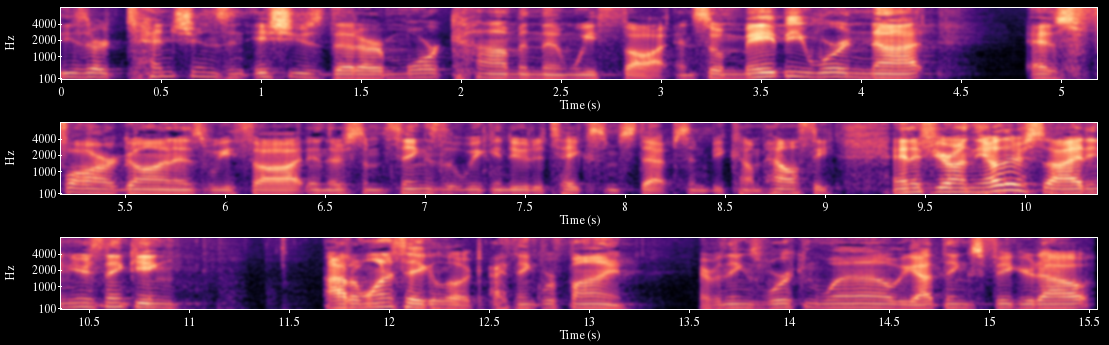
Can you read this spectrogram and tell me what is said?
these are tensions and issues that are more common than we thought. And so maybe we're not as far gone as we thought, and there's some things that we can do to take some steps and become healthy. And if you're on the other side and you're thinking, I don't want to take a look, I think we're fine. Everything's working well, we got things figured out.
